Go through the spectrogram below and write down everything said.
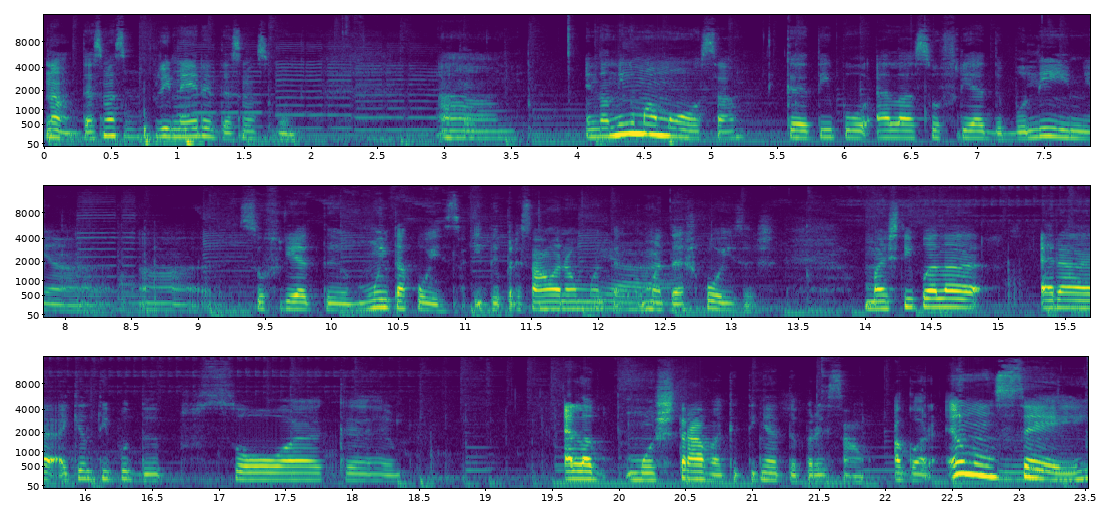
Não, décima primeira e décima segunda. Ah, então, tinha uma moça que, tipo, ela sofria de bulimia, ah, sofria de muita coisa. E depressão era uma, da- Yeah. uma das coisas. Mas, tipo, ela era aquele tipo de pessoa que ela mostrava que tinha depressão. Agora, eu não sei.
